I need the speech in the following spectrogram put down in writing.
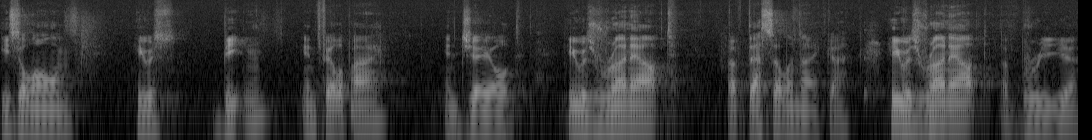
he's alone. He was beaten in Philippi and jailed. He was run out of Thessalonica. He was run out of Berea.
